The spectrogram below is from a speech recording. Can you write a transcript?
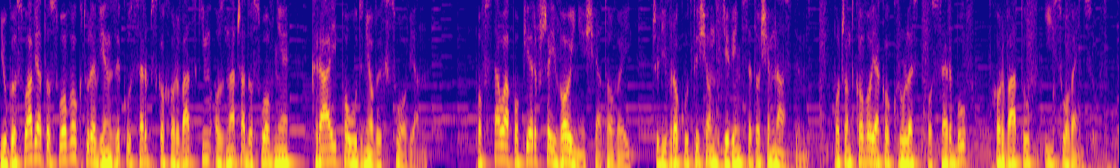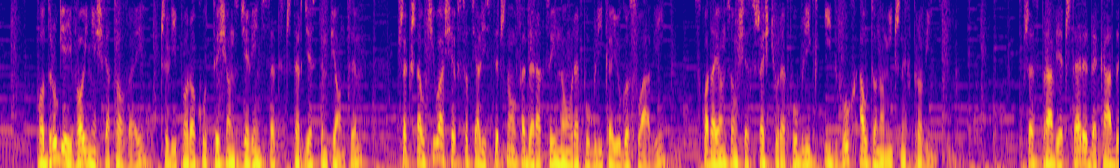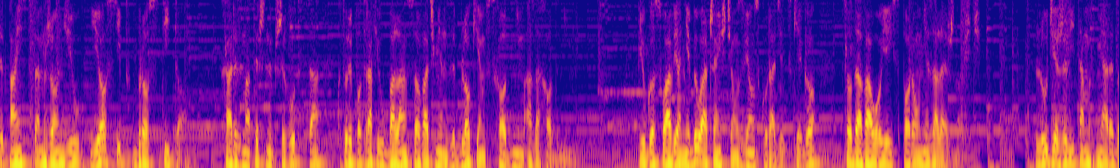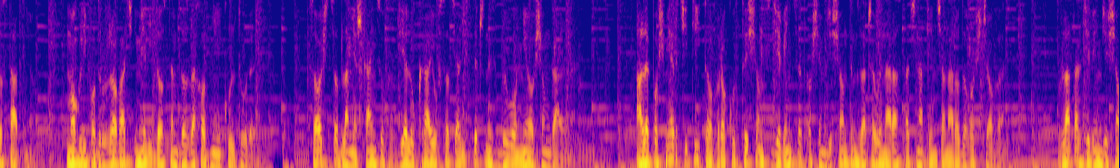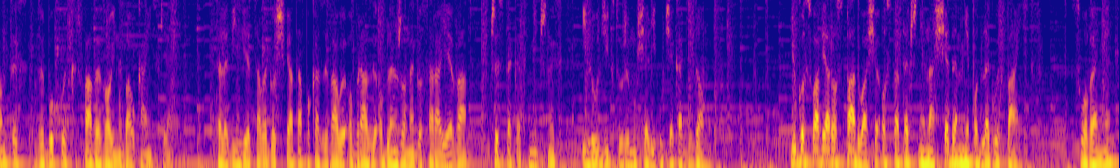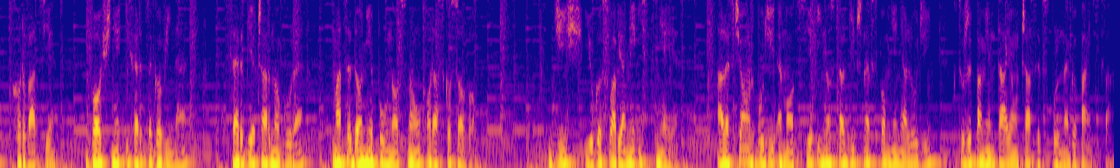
Jugosławia to słowo, które w języku serbsko-chorwackim oznacza dosłownie kraj południowych Słowian. Powstała po I wojnie światowej, czyli w roku 1918, początkowo jako Królestwo Serbów, Chorwatów i Słoweńców. Po II wojnie światowej, czyli po roku 1945, przekształciła się w Socjalistyczną Federacyjną Republikę Jugosławii, składającą się z sześciu republik i dwóch autonomicznych prowincji. Przez prawie cztery dekady państwem rządził Josip Broz Tito, charyzmatyczny przywódca, który potrafił balansować między blokiem wschodnim a zachodnim. Jugosławia nie była częścią Związku Radzieckiego, co dawało jej sporą niezależność. Ludzie żyli tam w miarę dostatnio, mogli podróżować i mieli dostęp do zachodniej kultury. Coś, co dla mieszkańców wielu krajów socjalistycznych było nieosiągalne. Ale po śmierci Tito w roku 1980 zaczęły narastać napięcia narodowościowe. W latach 90. wybuchły krwawe wojny bałkańskie. Telewizje całego świata pokazywały obrazy oblężonego Sarajewa, czystek etnicznych i ludzi, którzy musieli uciekać z domów. Jugosławia rozpadła się ostatecznie na siedem niepodległych państw: Słowenię, Chorwację, Bośnię i Hercegowinę, Serbię, Czarnogórę, Macedonię Północną oraz Kosowo. Dziś Jugosławia nie istnieje, ale wciąż budzi emocje i nostalgiczne wspomnienia ludzi, którzy pamiętają czasy wspólnego państwa.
